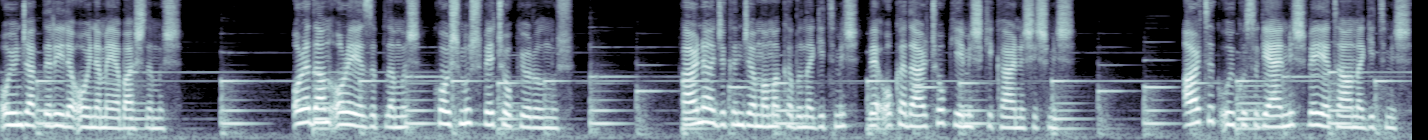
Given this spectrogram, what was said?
oyuncaklarıyla oynamaya başlamış. Oradan oraya zıplamış, koşmuş ve çok yorulmuş. Karnı acıkınca mama kabına gitmiş ve o kadar çok yemiş ki karnı şişmiş. Artık uykusu gelmiş ve yatağına gitmiş.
